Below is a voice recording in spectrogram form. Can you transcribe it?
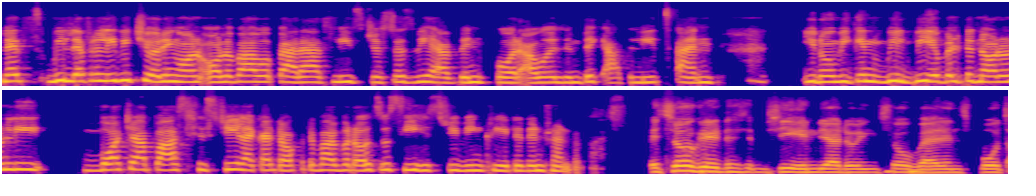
let's we'll definitely be cheering on all of our para athletes just as we have been for our olympic athletes and you know we can we'll be able to not only watch our past history like i talked about but also see history being created in front of us It's so great to see India doing so mm-hmm. well in sports,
